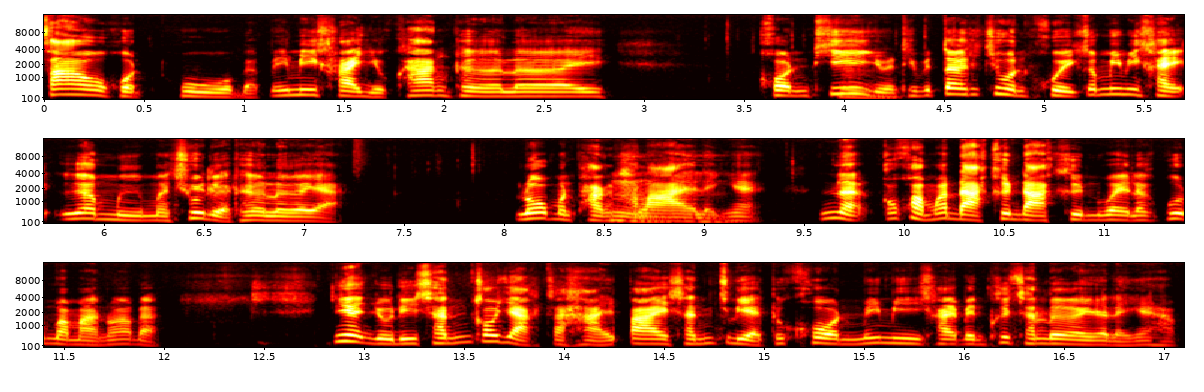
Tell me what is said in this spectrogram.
เศร้าหดหู่แบบไม่มีใครอยู่ข้างเธอเลย คนที่อยู่ในทวิตเตอร์ที่ชวนคุยก็ไม่มีใครเอื้อมมือมาช่วยเหลือเธอเลยอะ โลกมันพังทลายอะไรเงี้ยนั่นแหละก็ความก็ดาร์กขึ้นดาร์กขึ้นเว้ยแล้วก็พูดประมาณว่าแบบ เนี่ยอยู่ดีฉันก็อยากจะหายไปฉันเกลียดทุกคนไม่มีใครเป็นเพื่อนฉันเลยอะไรเงี้ยครับ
